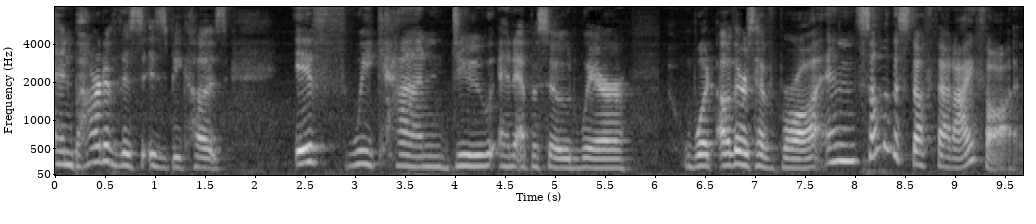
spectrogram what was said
And part of this is because if we can do an episode where what others have brought and some of the stuff that I thought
